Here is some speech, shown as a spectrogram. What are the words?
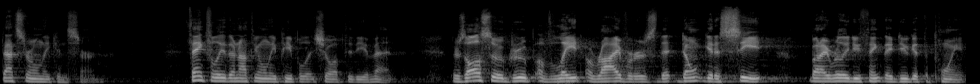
That's their only concern. Thankfully, they're not the only people that show up to the event. There's also a group of late arrivers that don't get a seat, but I really do think they do get the point.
